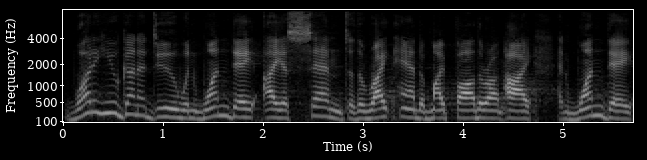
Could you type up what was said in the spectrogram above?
What are you going to do when one day I ascend to the right hand of my Father on high, and one day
